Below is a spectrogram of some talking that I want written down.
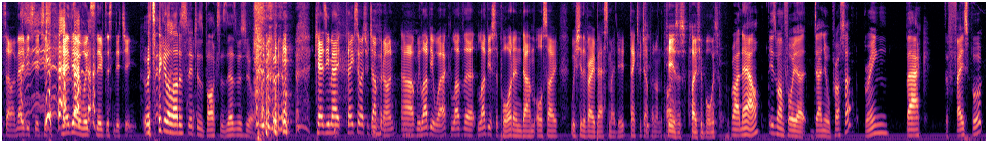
So I may be snitching. Maybe I would snoop to snitching. we're taking a lot of snitches boxes. That's for sure. Kezi, mate, thanks so much for jumping on. Uh, we love your work, love the love your support, and um, also wish you the very best, my dude. Thanks for jumping on the pod. Cheers, it's a pleasure, boys. right now, here's one for you, Daniel Prosser. Bring back the Facebook,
